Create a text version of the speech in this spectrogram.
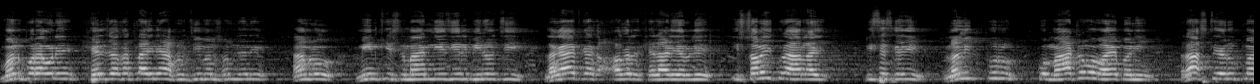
मन पराउने खेल जगतलाई नै आफ्नो जीवन सम्झने हाम्रो मिन कृष्ण मान्यजी र विनोदजी लगायतका अग्र खेलाडीहरूले यी सबै कुराहरूलाई विशेष गरी ललितपुरको माटोमा भए पनि राष्ट्रिय रूपमा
